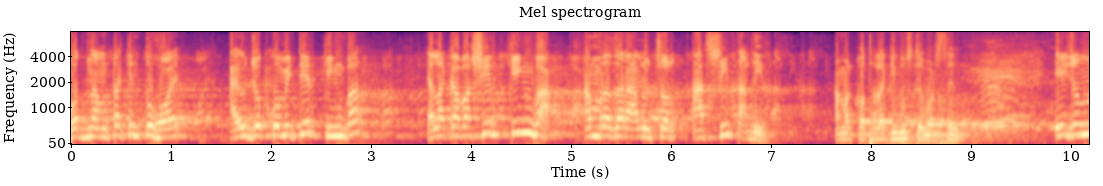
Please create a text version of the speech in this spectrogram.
বদনামটা কিন্তু হয় আয়োজক কমিটির কিংবা এলাকাবাসীর কিংবা আমরা যারা আলোচক আসি তাদের। আমার কথাটা কি বুঝতে পারছেন? এই জন্য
